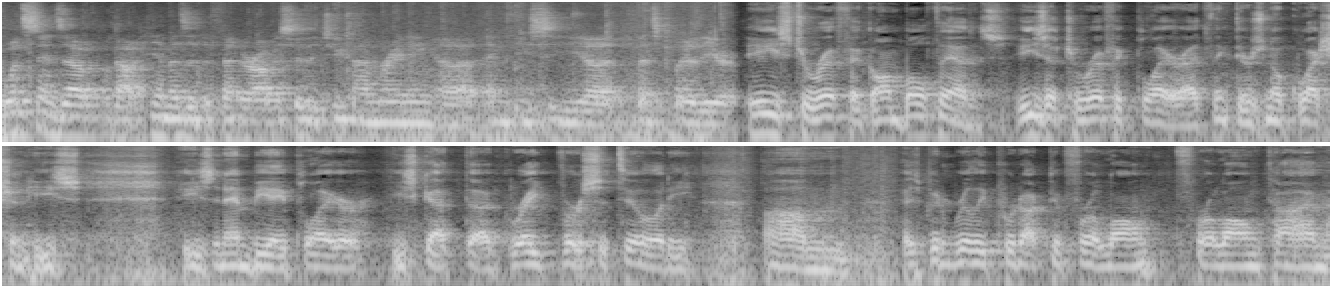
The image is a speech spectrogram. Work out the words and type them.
what stands out about him as a defender? Obviously, the two-time reigning uh, uh, Defensive Player of the Year. He's terrific on both ends. He's a terrific player. I think there's no question he's he's an NBA player. He's got uh, great versatility. Um, has been really productive for a long for a long time.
